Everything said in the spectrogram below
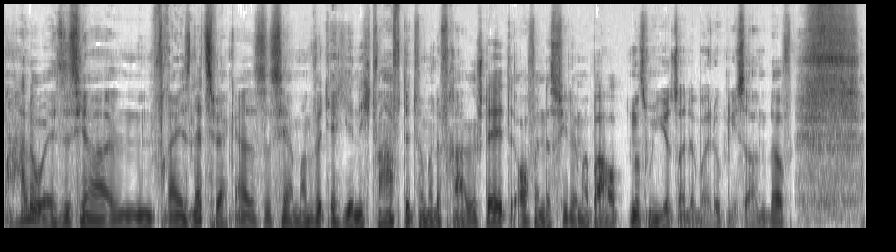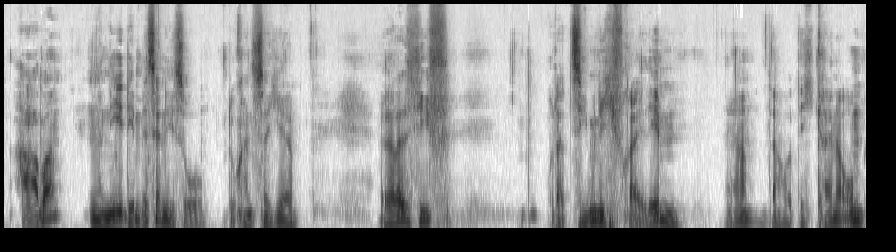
hallo, es ist ja ein freies Netzwerk, ja, das ist ja, man wird ja hier nicht verhaftet, wenn man eine Frage stellt, auch wenn das viele immer behaupten, dass man hier seine Meinung nicht sagen darf. Aber nee, dem ist ja nicht so. Du kannst ja hier relativ oder ziemlich frei leben. Ja, da haut dich keiner um.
